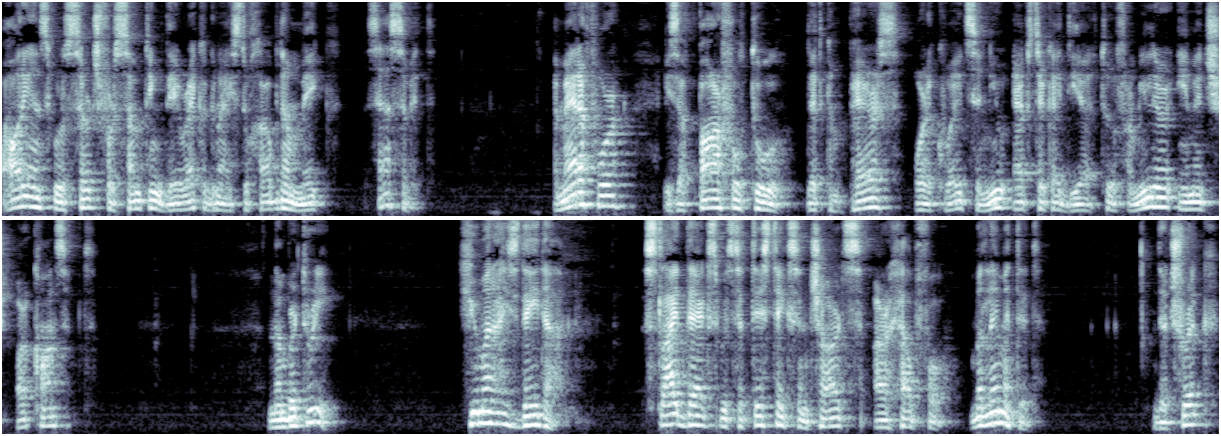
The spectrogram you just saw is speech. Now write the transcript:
audience will search for something they recognize to help them make sense of it. A metaphor is a powerful tool that compares or equates a new abstract idea to a familiar image or concept. Number three, humanize data. Slide decks with statistics and charts are helpful, but limited. The trick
